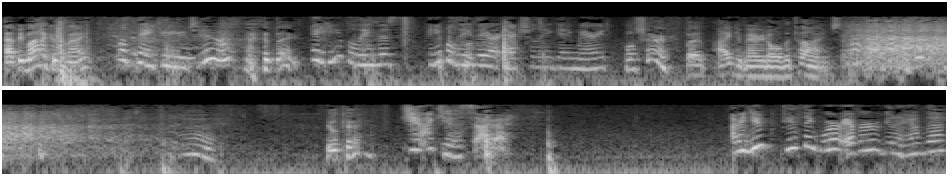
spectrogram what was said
Happy Monica night. Well, thank you. You too. Thanks. Hey, can you believe this? Can you believe they are actually getting married? Well, sure, but I get married all the time. So. okay? Yeah, I guess. I. I mean, you do you think we're ever gonna have that?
